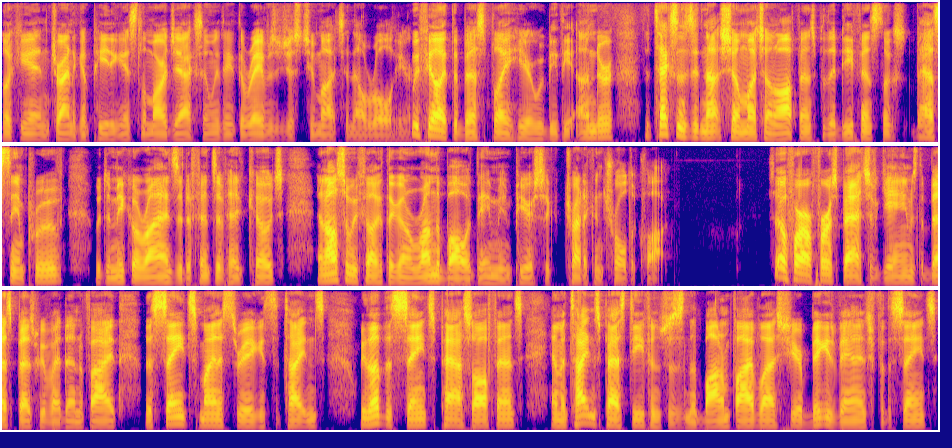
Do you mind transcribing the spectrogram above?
looking at and trying to compete against Lamar Jackson. We think the Ravens are just too much and they'll roll here. We feel like the best play here would be the under. The Texans did not show much on offense, but the defense looks vastly improved with DeMeco Ryans the defensive head coach. And also, we feel like they're going to run the ball with Dameon Pierce to try to control the clock. So for our first batch of games, the best bets we've identified, the Saints minus three against the Titans. We love the Saints pass offense, and the Titans pass defense was in the bottom five last year. Big advantage for the Saints.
